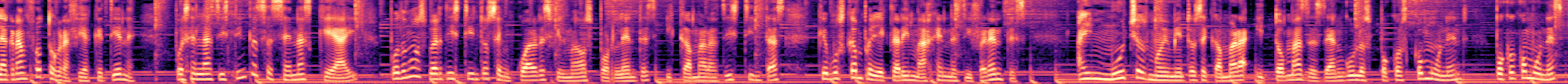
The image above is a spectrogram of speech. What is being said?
la, gran fotografía que tiene, pues en las distintas escenas que hay podemos ver distintos encuadres filmados por lentes y cámaras distintas que buscan proyectar imágenes diferentes. Hay muchos movimientos de cámara y tomas desde ángulos poco comunes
